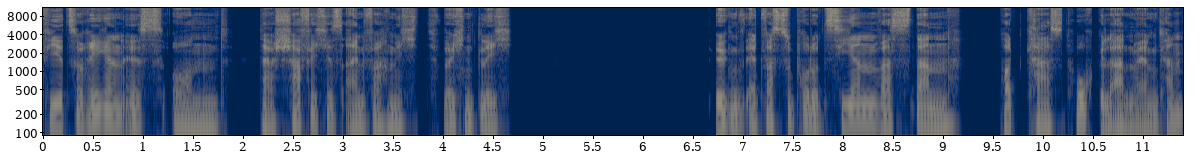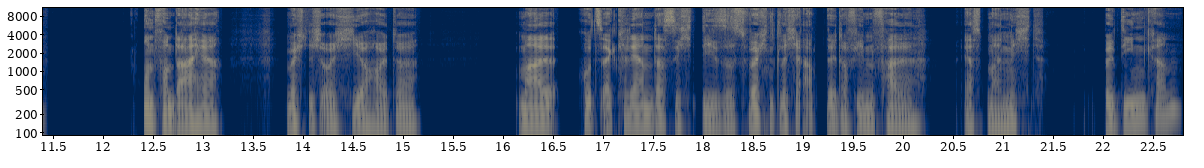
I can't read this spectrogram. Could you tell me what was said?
viel zu regeln ist und da schaffe ich es einfach nicht wöchentlich irgendetwas zu produzieren, was dann Podcast hochgeladen werden kann. Und von daher möchte ich euch hier heute mal kurz erklären, dass ich dieses wöchentliche Update auf jeden Fall erstmal nicht bedienen kann.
